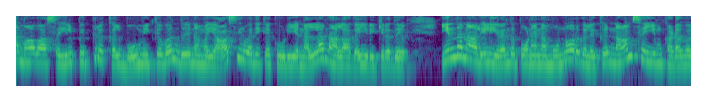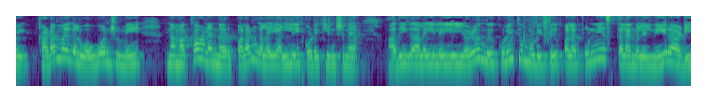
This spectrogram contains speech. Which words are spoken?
அமாவாசையில் பித்ருக்கள் பூமிக்கு வந்து நம்மை ஆசீர்வதிக்கக்கூடிய நல்ல நாளாக இருக்கிறது. இந்த நாளில் இறந்து போன நம் முன்னோர்களுக்கு நாம் செய்யும் கடவை கடமைகள் ஒவ்வொன்றுமே நமக்கான நற்பலன்களை அள்ளி கொடுக்கின்றன. அதிகாலையிலேயே எழுந்து குளித்து முடித்து பல புண்ணிய ஸ்தலங்களில் நீராடி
